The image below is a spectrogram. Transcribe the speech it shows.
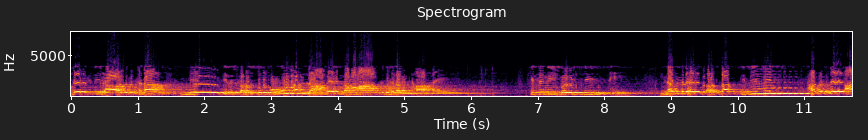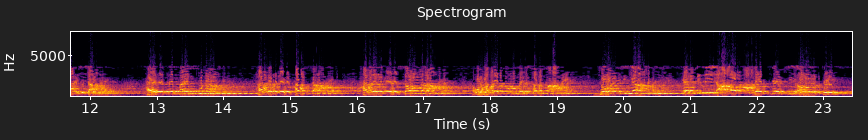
لیکن یاد رکھنا میرے دل کا سکون اللہ نے نماز میں رکھا ہے۔ کتنی بڑی چیز تھی۔ نبی رہے کی بیوی حضرت عائشہ، حضرت محمودہ حضرت حفصہ، حضرت سونا اور حضرت میں سلما ہے جو اتنی درجے کی عورتیں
